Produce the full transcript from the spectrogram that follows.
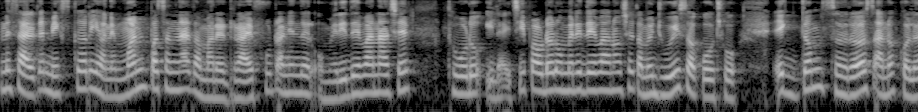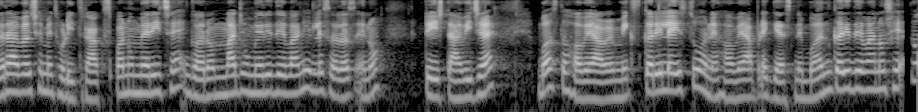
અને સારી રીતે મિક્સ કરી અને મનપસંદના તમારે ડ્રાય ફ્રૂટ આની અંદર ઉમેરી દેવાના છે. થોડો ઇલાયચી પાવડર ઉમેરી દેવાનો છે. તમે જોઈ શકો છો. એકદમ સરસ આનો કલર આવ્યો છે. મેં થોડી દ્રાક્ષ પણ ઉમેરી છે. ગરમમાં જ ઉમેરી દેવાની, એટલે સરસ એનો ટેસ્ટ આવી જાય. બસ, તો હવે આપણે મિક્સ કરી લઈશું અને હવે આપણે ગેસને બંધ કરી દેવાનો છે. તો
